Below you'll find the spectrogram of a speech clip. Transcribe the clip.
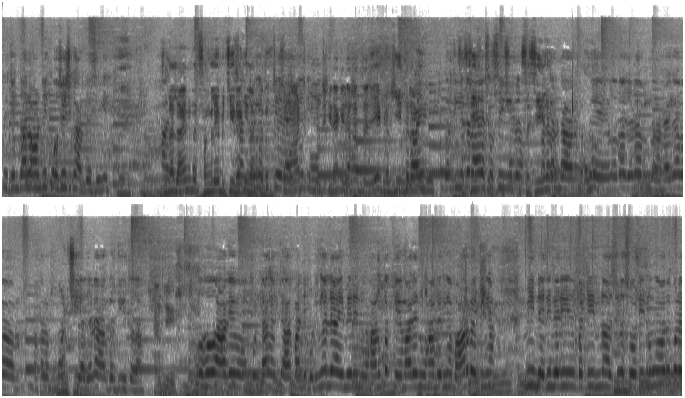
ਤੇ ਜਿੰਦਾ ਲਾਉਣ ਦੀ ਕੋਸ਼ਿਸ਼ ਕਰਦੇ ਸੀਗੇ। Yeah. ਜਿੰਦਾ ਲਾਈਨ ਵਿੱਚ ਸੰਗਲੇ ਵਿੱਚ ਹੀ ਰਹਿ ਗਈ ਲੰਕਦੀ ਸਮਾਨ ਚ ਕੌਣ ਚ ਕਿਹਦਾ ਕਿਹਦਾ ਹੱਥ ਹੈ? ਇਹ ਗੁਰਜੀਤ ਰਾਏ ਗੁਰਜੀਤ ਰਾਏ ਸੁਸ਼ੀਲ ਉਹਦਾ ਜਿਹੜਾ ਹੈਗਾ ਵਾ ਮਤਲਬ ਮੁੰਸ਼ੀ ਆ ਜਿਹੜਾ ਗੁਰਜੀਤ ਦਾ। ਹਾਂਜੀ। ਉਹ ਆ ਕੇ ਮੁੰਡਾ ਚਾਰ ਪੰਜ ਬੁੜੀਆਂ ਲਿਆਏ ਮੇਰੀ ਨੂੰਹਾਂ ਨੂੰ ਧੱਕੇ ਮਾਰੇ ਨੂੰਹਾਂ ਮੇਰੀਆਂ ਬਾਹਰ ਬੈਠੀਆਂ। ਮਹੀਨੇ ਦੀ ਮੇਰੀ ਵੱਡੀ ਛੋਟੀ ਨੂੰ ਉਹਦੇ ਕੋਲੇ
